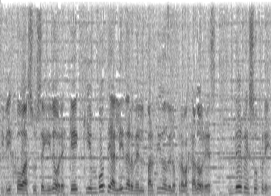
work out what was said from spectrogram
y dijo a sus seguidores que quien vote al líder del Partido de los Trabajadores debe sufrir.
